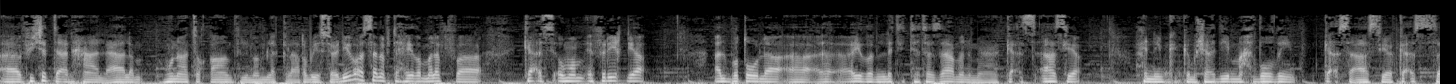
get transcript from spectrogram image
في شتى أنحاء العالم هنا تقام في المملكة العربية السعودية وسنفتح أيضا ملف آه، كأس أمم إفريقيا البطولة آه، أيضا التي تتزامن مع كأس آسيا. إحنا يمكن كمشاهدين محظوظين كأس آسيا كأس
